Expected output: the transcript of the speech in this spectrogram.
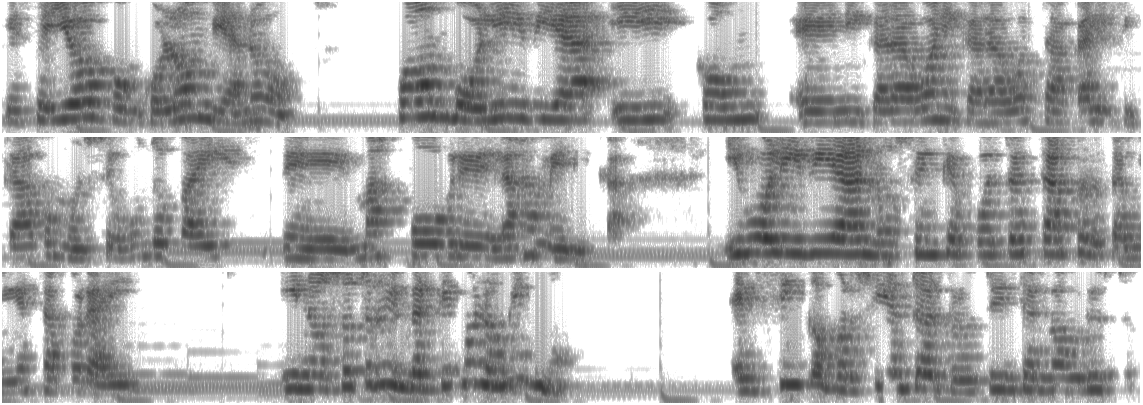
qué sé yo, con Colombia, no. Con Bolivia y con eh, Nicaragua. Nicaragua está calificada como el segundo país más pobre de las Américas. Y Bolivia, no sé en qué puesto está, pero también está por ahí. Y nosotros invertimos lo mismo, el 5% del Producto Interno Bruto.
